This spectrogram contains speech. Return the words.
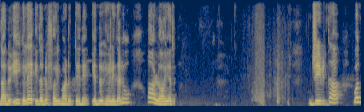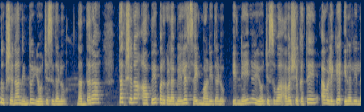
ನಾನು ಈಗಲೇ ಇದನ್ನು ಫೈಲ್ ಮಾಡುತ್ತೇನೆ ಎಂದು ಹೇಳಿದಳು ಆ ಲಾಯರ್. ಜೀವಿತ ಒಂದು ಕ್ಷಣ ನಿಂದು ಯೋಚಿಸಿದಳು. ನಂತರ ತಕ್ಷಣ ಆ ಪೇಪರ್ಗಳ ಮೇಲೆ ಸೈನ್ ಮಾಡಿದಳು. ಇನ್ನೇನು ಯೋಚಿಸುವ ಅವಶ್ಯಕತೆ ಅವಳಿಗೆ ಇರಲಿಲ್ಲ.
